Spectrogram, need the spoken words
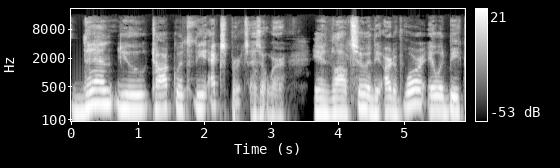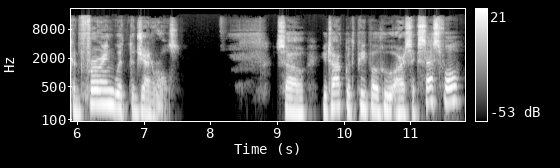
then you talk with the experts, as it were. In Lao Tzu in the Art of War, it would be conferring with the generals. So, you talk with people who are successful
